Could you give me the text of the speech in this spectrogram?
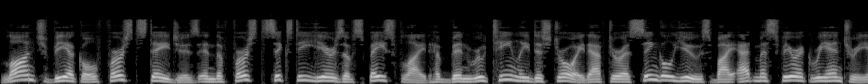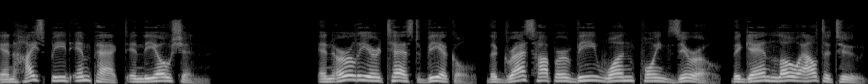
Launch vehicle first stages in the first 60 years of spaceflight have been routinely destroyed after a single use by atmospheric reentry and high-speed impact in the ocean. An earlier test vehicle, the Grasshopper V1.0, began low-altitude,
